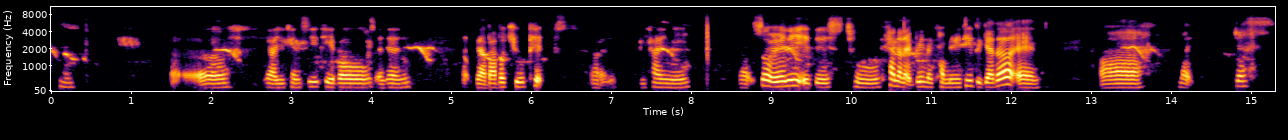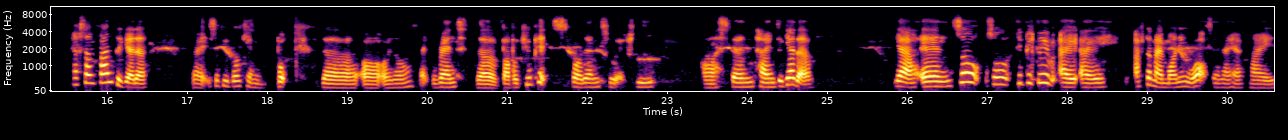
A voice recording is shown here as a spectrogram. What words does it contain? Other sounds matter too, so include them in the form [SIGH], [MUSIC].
hmm, uh, yeah, you can see tables and then like, there are barbecue pits behind me. Right. So really, it is to kind of like bring the community together and uh, like just have some fun together, right? So people can book the or, or you know like rent the barbecue pits for them to actually uh, spend time together. Yeah, and so so typically I I after my morning walks and I have my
